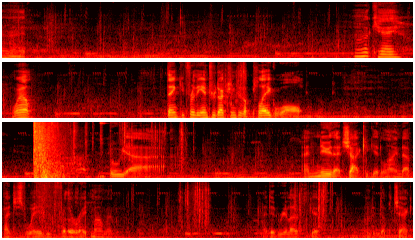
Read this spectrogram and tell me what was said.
Alright. Okay. Well. Thank you for the introduction to the Plague Wall. Booyah. I knew that shot could get lined up. I just waited for the right moment. I did reload. Good. I wanted to double check.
